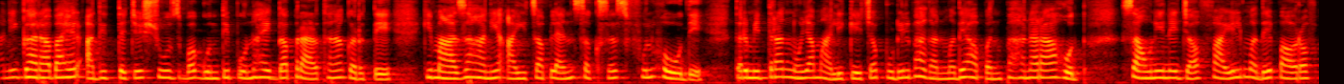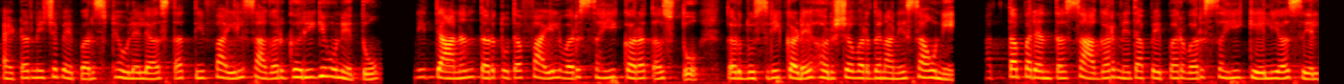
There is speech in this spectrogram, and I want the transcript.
आणि घराबाहेर आदित्यचे शूज बघून ती पुन्हा एकदा प्रार्थना करते की माझा आणि आईचा प्लॅन सक्सेसफुल होऊ दे. तर मित्रांनो या मालिकेच्या पुढील भागांमध्ये आपण पाहणार आहोत. सावनीने ज्या फाईलमध्ये पॉवर ऑफ ॲटर्नीचे पेपर्स ठेवलेले असतात ती फाईल सागर घरी घेऊन येतो. आणि त्यानंतर तो त्या फाईलवर सही करत असतो. तर दुसरीकडे हर्षवर्धन आणि सावनी आत्तापर्यंत सागरने त्या पेपरवर सही केली असेल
